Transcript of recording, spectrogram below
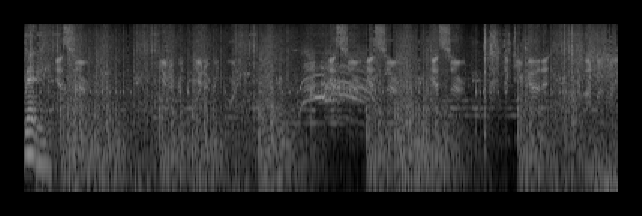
Ready. Yes, sir. Unit, re- unit reporting. Yes, sir. Yes, sir. Yes, sir. You got it. On my way.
